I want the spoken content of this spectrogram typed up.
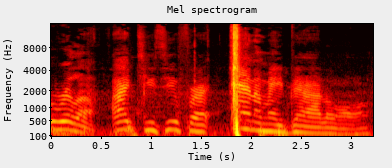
Gorilla, I choose you for an anime battle.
